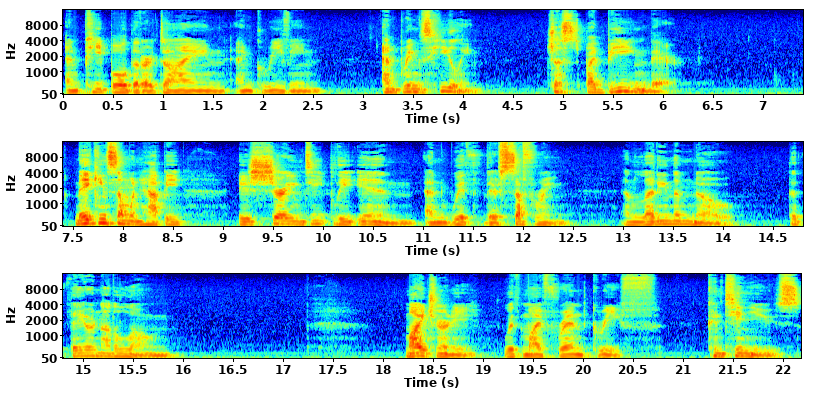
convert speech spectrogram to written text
and people that are dying and grieving and brings healing just by being there. Making someone happy is sharing deeply in and with their suffering and letting them know that they are not alone. My journey with my friend grief continues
